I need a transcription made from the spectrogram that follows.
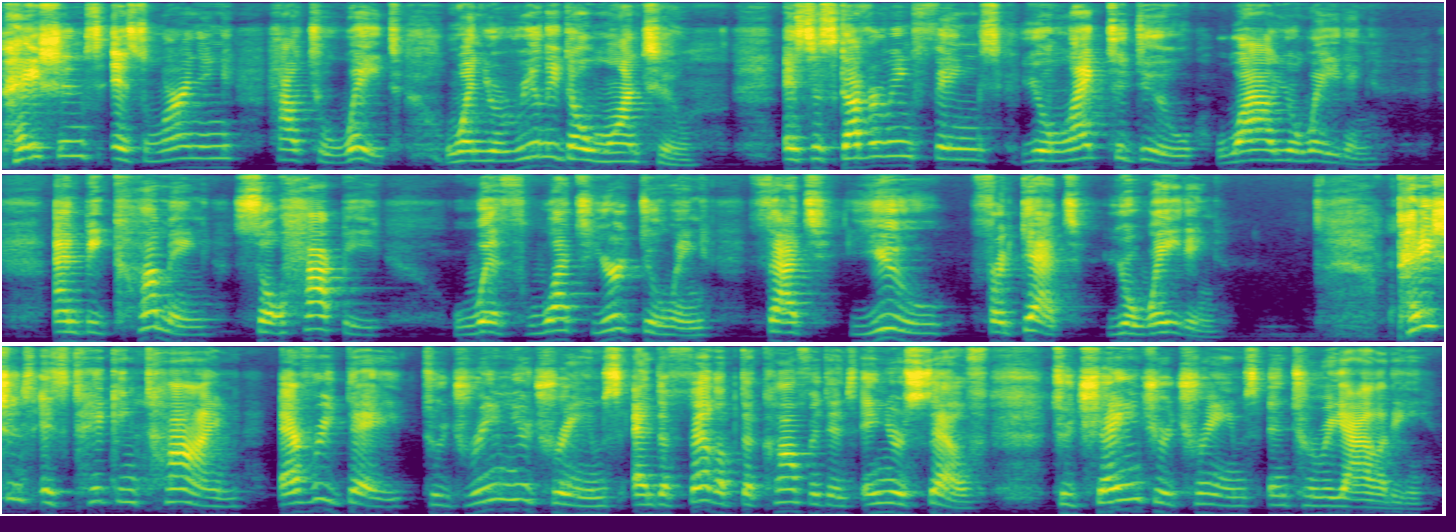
Patience is learning how to wait when you really don't want to. It's discovering things you like to do while you're waiting and becoming so happy with what you're doing that you forget you're waiting. Patience is taking time every day to dream your dreams and develop the confidence in yourself to change your dreams into reality.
